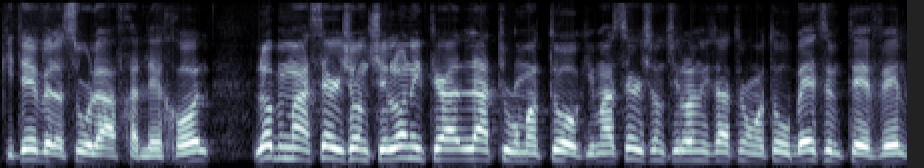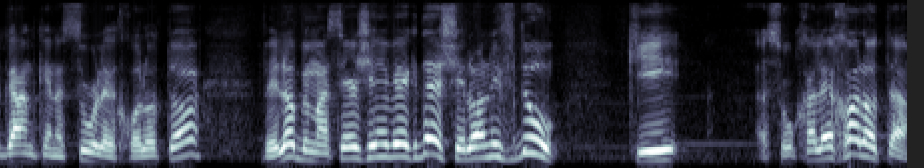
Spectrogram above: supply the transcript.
כי תבל אסור לאף אחד לאכול, לא במעשר ראשון שלא נתלה תרומתו, כי מעשר ראשון שלא נתלה תרומתו הוא בעצם תבל, גם כן אסור לאכול אותו, ולא במעשר שני והקדש שלא נפדו, כי אסור לך לאכול אותם,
